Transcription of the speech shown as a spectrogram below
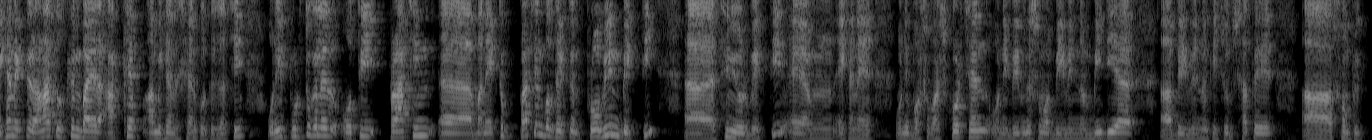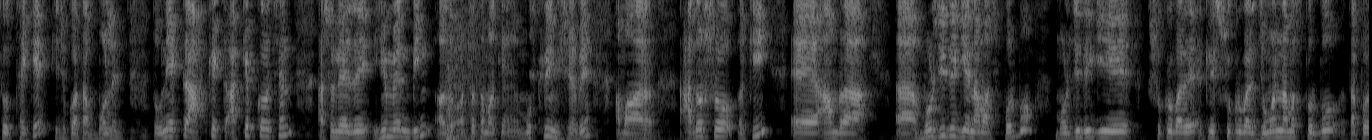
এখানে একটি রানা তসলিম ভাইয়ের আক্ষেপ আমি এখানে শেয়ার করতে যাচ্ছি। উনি পর্তুগালের অতি প্রাচীন মানে একটু প্রাচীন বলতে একটু প্রবীণ ব্যক্তি সিনিয়র ব্যক্তি এখানে উনি বসবাস করছেন। উনি বিভিন্ন সময় বিভিন্ন মিডিয়া বিভিন্ন কিছুর সাথে সম্পৃক্ত থেকে কিছু কথা বলেন। তো উনি একটা আক্ষেপ আক্ষেপ করেছেন আসলে অ্যাজ এ হিউম্যান বিং অর্থাৎ আমাকে মুসলিম হিসেবে আমার আদর্শ কি? আমরা মসজিদে গিয়ে নামাজ পড়ব। মসজিদে গিয়ে শুক্রবারে অ্যাটলিস্ট শুক্রবারে জুমার নামাজ পড়ব। তারপর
